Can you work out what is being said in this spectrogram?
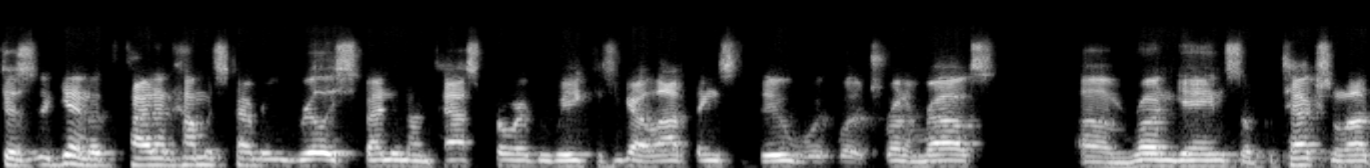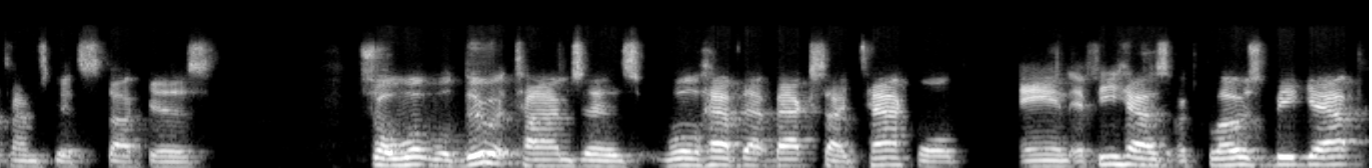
because again with the tight end, how much time are you really spending on pass pro every week? Because you got a lot of things to do with whether it's running routes, um, run games. So protection a lot of times gets stuck is. So what we'll do at times is we'll have that backside tackle, and if he has a closed B gap,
